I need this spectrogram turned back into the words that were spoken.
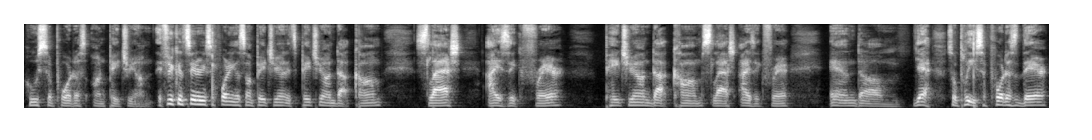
who support us on Patreon. If you're considering supporting us on Patreon, it's patreon.com slash Isaac Frere patreon.com slash Isaac Frere. And um, yeah, so please support us there.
